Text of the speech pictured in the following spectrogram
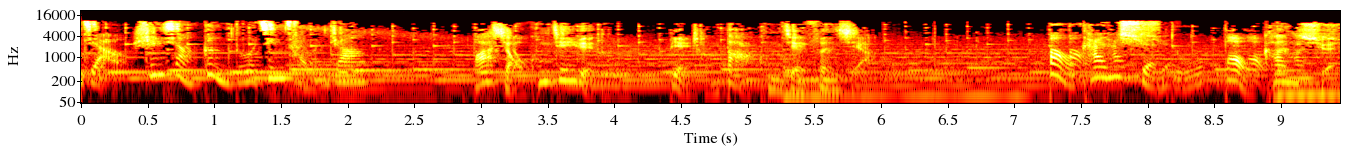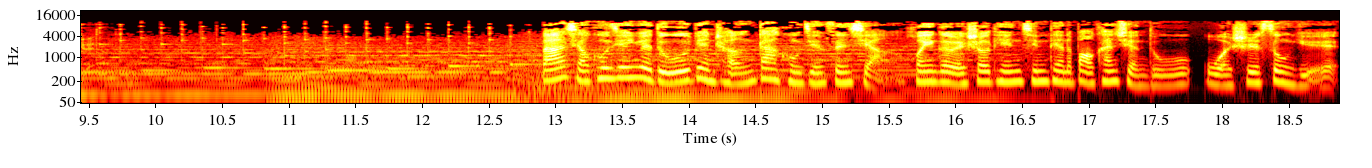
角伸向更多精彩文章，把小空间阅读变成大空间分享。报刊选读，报刊选，把小空间阅读变成大空间分享。欢迎各位收听今天的报刊选读，我是宋宇。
